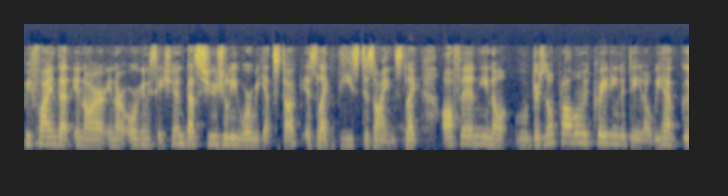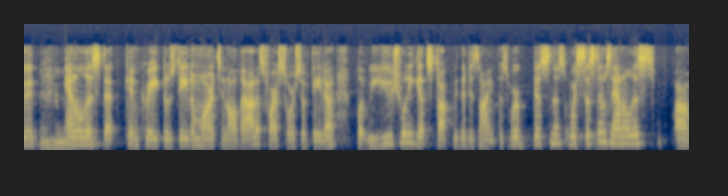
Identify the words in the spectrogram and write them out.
we find that in our, in our organization, that's usually where we get stuck is like these designs. Like often, you know, there's no problem with creating the data. We have good Mhm. analysts that can create those data marts and all that as far as source of data, but we usually get stuck with the design because we're business, we're systems analysts uh,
